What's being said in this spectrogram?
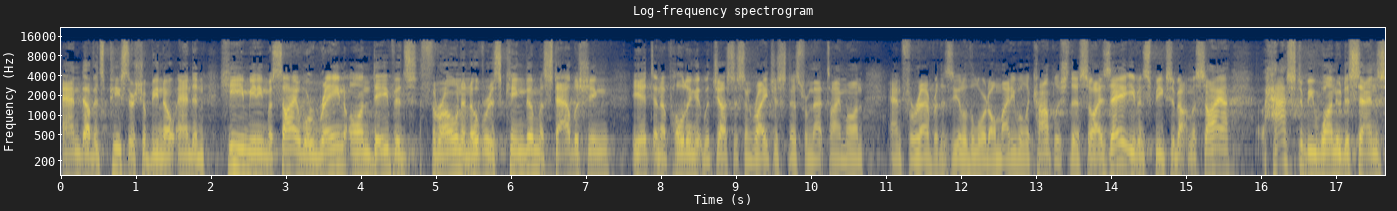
and of its peace there shall be no end. And he, meaning Messiah, will reign on David's throne and over his kingdom, establishing it and upholding it with justice and righteousness from that time on and forever. The zeal of the Lord Almighty will accomplish this. So Isaiah even speaks about Messiah has to be one who descends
